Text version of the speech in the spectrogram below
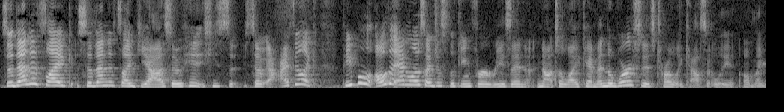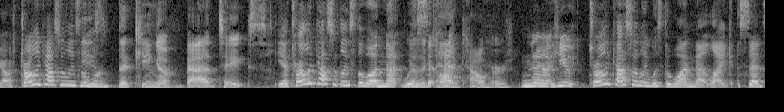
So then it's like so then it's like yeah. So he he's so I feel like people all the analysts are just looking for a reason not to like him, and the worst is Charley Casserly. Oh my gosh, Charley Casserly's the He's one. the king of bad takes. Yeah, Charley Casserly's the one that was than Colin had, Cowherd. no, no, he Charley Casserly was the one that like said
